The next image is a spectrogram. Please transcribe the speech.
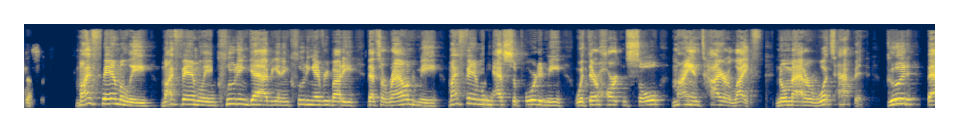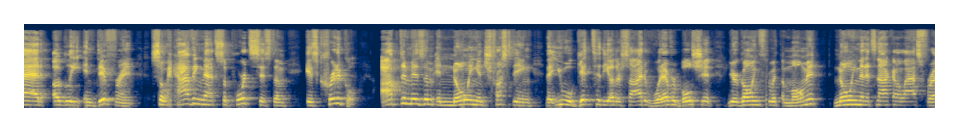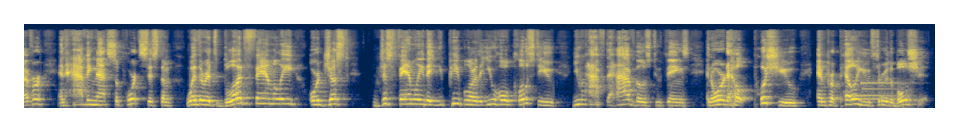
My family, my family, including Gabby and including everybody that's around me, my family has supported me with their heart and soul my entire life no matter what's happened good, bad, ugly, indifferent. So having that support system is critical. Optimism and knowing and trusting that you will get to the other side of whatever bullshit you're going through at the moment, knowing that it's not going to last forever, and having that support system, whether it's blood family or just just family that you people are that you hold close to you, you have to have those two things in order to help push you and propel you through the bullshit.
